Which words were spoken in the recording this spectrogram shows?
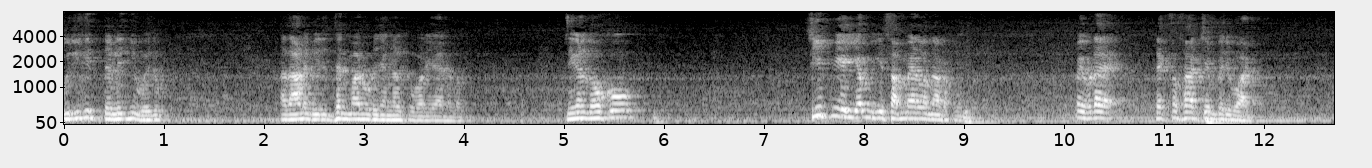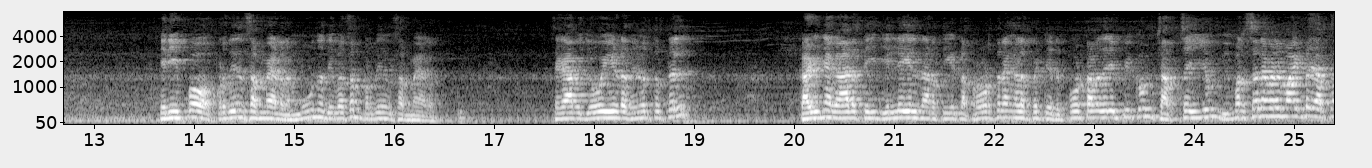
ഉരുകി തെളിഞ്ഞു വരും. അതാണ് വിരുദ്ധന്മാരോട് ഞങ്ങൾക്ക് പറയാനുള്ളത്. നിങ്ങൾ നോക്കൂ സി പി ഐ എം ഈ സമ്മേളനം നടക്കുന്നു അപ്പോൾ ഇവിടെ രക്തസാക്ഷ്യം പരിപാടി. ഇനിയിപ്പോൾ പ്രതിനിധി സമ്മേളനം മൂന്ന് ദിവസം പ്രതിനിധി സമ്മേളനം. സഖാവ് ജോയിയുടെ നേതൃത്വത്തിൽ കഴിഞ്ഞ കാലത്ത് ഈ ജില്ലയിൽ നടത്തിയിട്ടുള്ള പ്രവർത്തനങ്ങളെപ്പറ്റി റിപ്പോർട്ട് അവതരിപ്പിക്കും ചർച്ച ചെയ്യും വിമർശനപരമായിട്ട് ചർച്ച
